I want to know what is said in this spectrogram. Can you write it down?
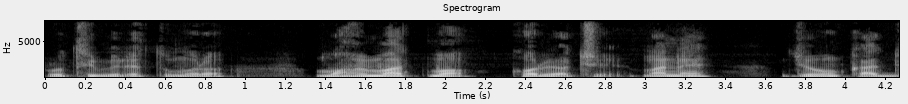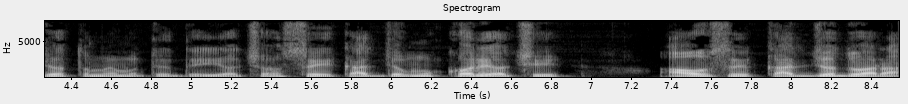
ପୃଥିବୀରେ ତୁମର ମହିମାତ୍ମ କରିଅଛି। ମାନେ ଯେଉଁ କାର୍ଯ୍ୟ ତୁମେ ମୋତେ ଦେଇଅଛ ସେହି କାର୍ଯ୍ୟ ମୁଁ କରିଅଛି। ଆଉ ସେ କାର୍ଯ୍ୟ ଦ୍ୱାରା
